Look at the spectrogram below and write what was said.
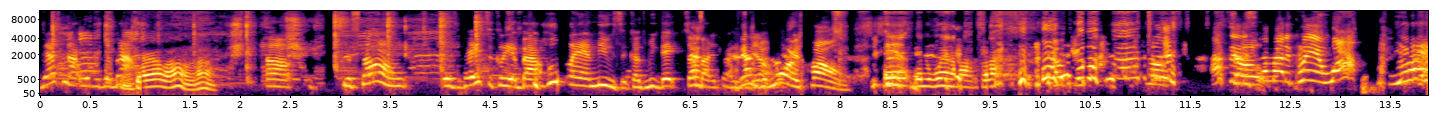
that's not what it's about. Girl, I don't know. Uh, the song is basically about who playing music because we they, somebody trying to that's Dolores' phone. and, and went off. okay. so, I said, so, somebody playing WAP? Yeah.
